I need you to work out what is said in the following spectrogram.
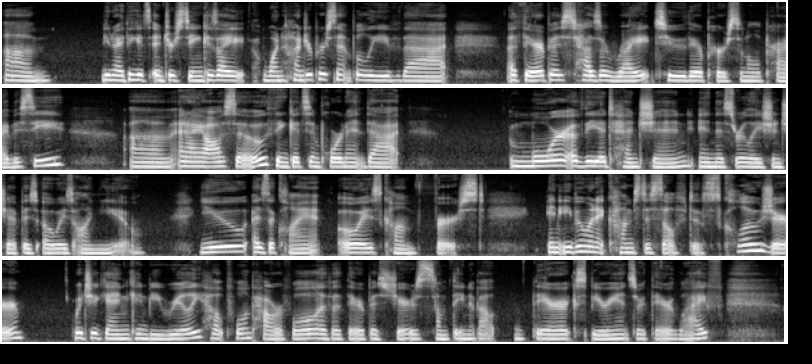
um, you know, I think it's interesting because I 100% believe that a therapist has a right to their personal privacy. Um, and I also think it's important that more of the attention in this relationship is always on you. You, as a client, always come first. And even when it comes to self disclosure, which again can be really helpful and powerful if a therapist shares something about their experience or their life.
